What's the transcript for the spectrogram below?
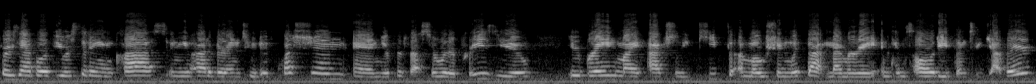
for example, if you were sitting in class and you had a very intuitive question and your professor were to praise you, your brain might actually keep the emotion with that memory and consolidate them together.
